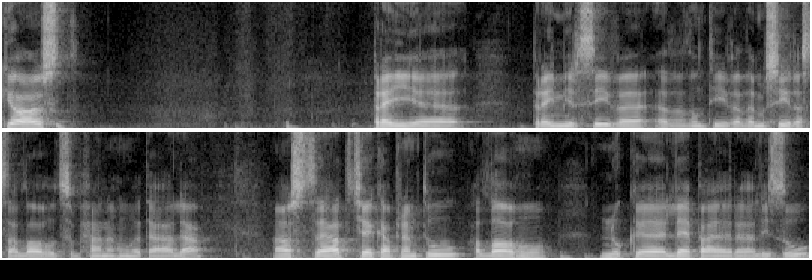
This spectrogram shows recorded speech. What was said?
Kjo është Prej prej mirësive dhe dhuntive dhe mëshirës të Allahut subhanahu wa taala është se atë që e ka premtu Allahu nuk e le pa e realizu,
